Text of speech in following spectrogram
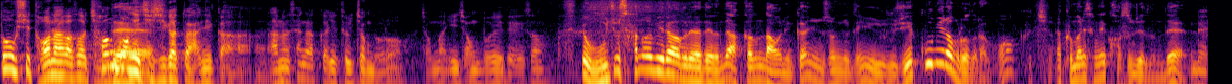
또 혹시 더 나가서 천공의 네. 지시가 또 아닐까라는 생각까지 들 정도로 정말 이 정부에 대해서 우주 산업이라 그래야 되는데 아까도 나오니까 윤석열 대통령이 우주의 꿈이라 그러더라고. 그렇죠. 그 말이 상당히 거슬리던데. 네.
